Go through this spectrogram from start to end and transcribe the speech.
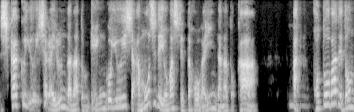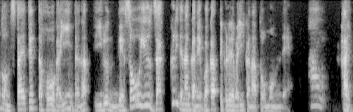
視覚優位者がいるんだなと、言語優位者、あ、文字で読ましていった方がいいんだなとか、あ、言葉でどんどん伝えていった方がいいんだなっているんで、そういうざっくりでなんかね、分かってくれればいいかなと思うんで。はい。はい。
